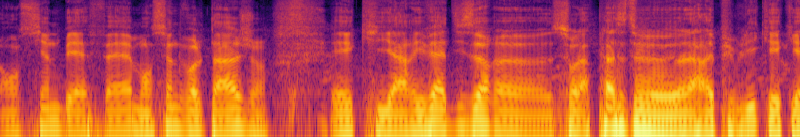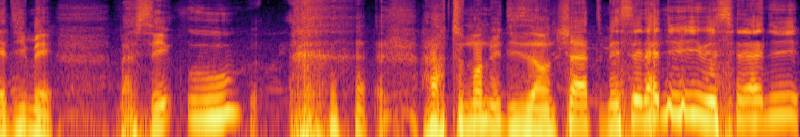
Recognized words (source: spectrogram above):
ancien de BFM, ancien de Voltage, et qui est à 10h euh, sur la place de la République et qui a dit mais bah, c'est où? Alors tout le monde lui disait en chat mais c'est la nuit, mais c'est la nuit.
